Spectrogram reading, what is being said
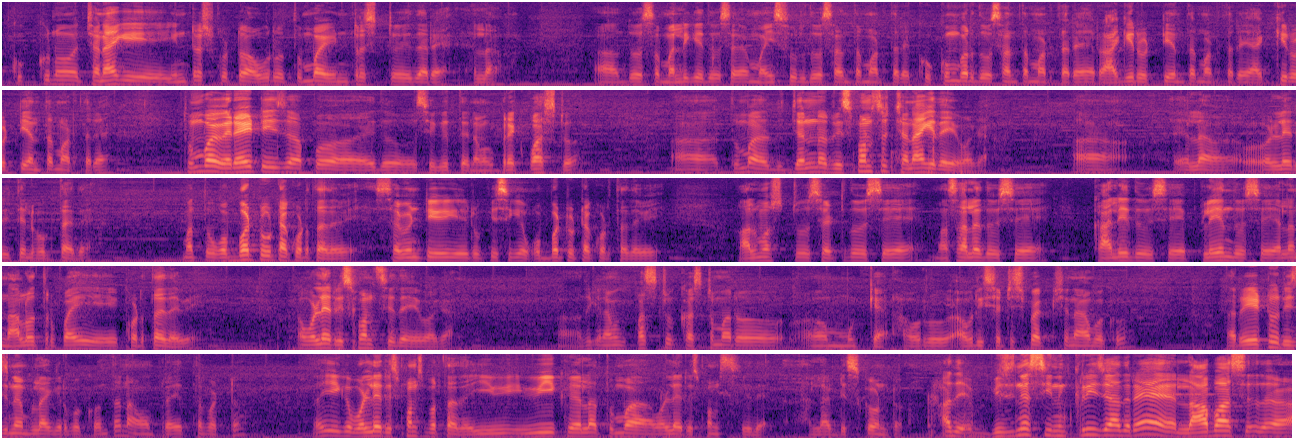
ಕುಕ್ಕನು ಚೆನ್ನಾಗಿ ಇಂಟ್ರೆಸ್ಟ್ ಕೊಟ್ಟು ಅವರು ತುಂಬ ಇಂಟ್ರೆಸ್ಟ್ ಇದ್ದಾರೆ ಎಲ್ಲ. ದೋಸೆ, ಮಲ್ಲಿಗೆ ದೋಸೆ, ಮೈಸೂರು ದೋಸೆ ಅಂತ ಮಾಡ್ತಾರೆ ಕುಕ್ಕುಂಬರ್ ದೋಸೆ ಅಂತ ಮಾಡ್ತಾರೆ, ರಾಗಿ ರೊಟ್ಟಿ ಅಂತ ಮಾಡ್ತಾರೆ, ಅಕ್ಕಿ ರೊಟ್ಟಿ ಅಂತ ಮಾಡ್ತಾರೆ. ತುಂಬ ವೆರೈಟೀಸ್ ಆಫ್ ಇದು ಸಿಗುತ್ತೆ ನಮಗೆ ಬ್ರೇಕ್ಫಾಸ್ಟು ತುಂಬ ಜನರ ರೆಸ್ಪಾನ್ಸು ಚೆನ್ನಾಗಿದೆ ಇವಾಗ. ಎಲ್ಲ ಒಳ್ಳೆ ರೀತಿಯಲ್ಲಿ ಹೋಗ್ತಾ ಇದೆ. ಮತ್ತು ಒಬ್ಬಟ್ಟು ಊಟ ಕೊಡ್ತಾ ಇದ್ದೇವೆ. ಸೆವೆಂಟಿ ರುಪೀಸಿಗೆ ಒಬ್ಬಟ್ಟು ಊಟ ಕೊಡ್ತಾ ಇದ್ದೀವಿ. ಆಲ್ಮೋಸ್ಟು ಸೆಟ್ ದೋಸೆ, ಮಸಾಲೆ ದೋಸೆ ಖಾಲಿ ದೋಸೆ ಪ್ಲೇನ್ ದೋಸೆ ಎಲ್ಲ ನಲ್ವತ್ತು ರೂಪಾಯಿ ಕೊಡ್ತಾ ಇದ್ದೇವೆ. ಒಳ್ಳೆ ರೆಸ್ಪಾನ್ಸ್ ಇದೆ ಇವಾಗ. ಅದಕ್ಕೆ ನಮಗೆ ಫಸ್ಟು ಕಸ್ಟಮರು ಮುಖ್ಯ. ಅವರು ಅವ್ರಿಗೆ ಸ್ಯಾಟಿಸ್ಫ್ಯಾಕ್ಷನ್ ಆಗಬೇಕು. ರೇಟು ರೀಸನೇಬಲ್ ಆಗಿರಬೇಕು ಅಂತ ನಾವು ಪ್ರಯತ್ನ ಪಟ್ಟು ಈಗ ಒಳ್ಳೆ ರೆಸ್ಪಾನ್ಸ್ ಬರ್ತದೆ ಈ ವೀಕ್ ಎಲ್ಲ ತುಂಬ ಒಳ್ಳೆ ರೆಸ್ಪಾನ್ಸ್ ಇದೆ. ಎಲ್ಲ ಡಿಸ್ಕೌಂಟು ಅದೇ ಬಿಸ್ನೆಸ್ ಇನ್ಕ್ರೀಸ್ ಆದರೆ ಲಾಭ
